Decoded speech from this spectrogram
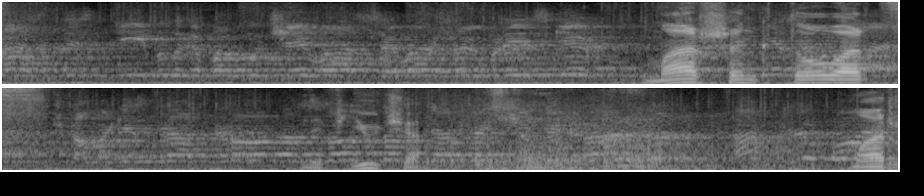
Радости и благополучия вас и ваших близких, Marching towards что магистрат Крона the future. Марш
